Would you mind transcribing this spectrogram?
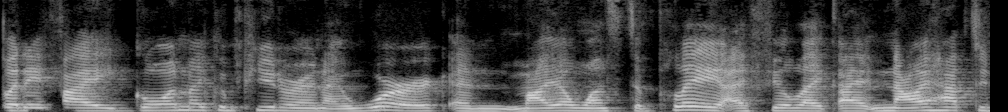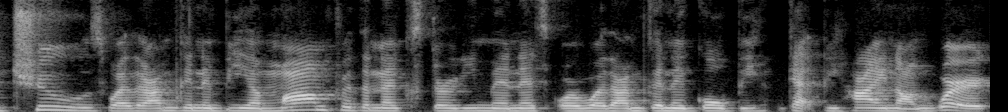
but if I go on my computer and I work and Maya wants to play, I feel like I now I have to choose whether I'm going to be a mom for the next 30 minutes or whether I'm going to go be, get behind on work.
